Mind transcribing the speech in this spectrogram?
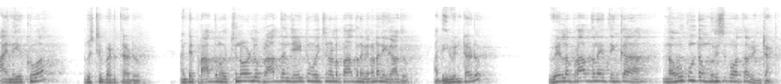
ఆయన ఎక్కువ దృష్టి పెడతాడు. అంటే ప్రార్థన వచ్చిన వాళ్ళు ప్రార్థన చేయటం వచ్చిన వాళ్ళు ప్రార్థన వినడని కాదు. అది వింటాడు. వీళ్ళ ప్రార్థన అయితే ఇంకా నవ్వుకుంటా మురిసిపోతా వింటాడు.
